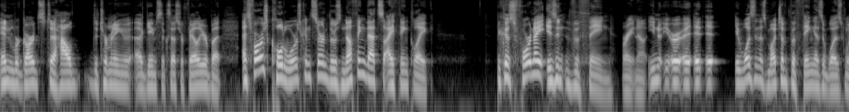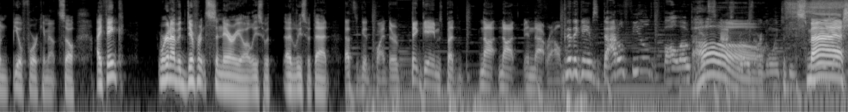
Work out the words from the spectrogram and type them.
in regards to how determining a game's success or failure. But as far as Cold War is concerned, there's nothing that's I think like because Fortnite isn't the thing right now. You know, or it it, it wasn't as much of the thing as it was when BO4 came out. So I think we're gonna have a different scenario at least with at least with that. That's a good point. They're big games, but not not in that realm. Now the games Battlefield, Fallout, and Smash Bros. Oh. are going to be Smash.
